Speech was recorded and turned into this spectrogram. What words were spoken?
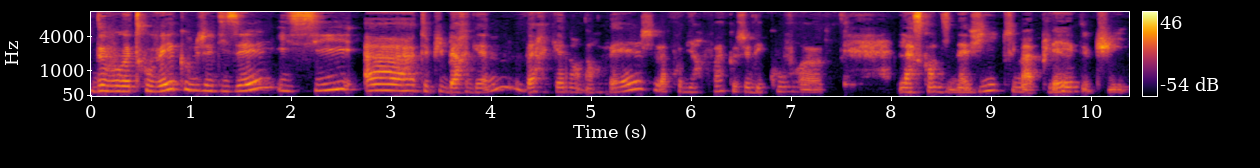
de vous retrouver, comme je disais, ici depuis Bergen, Bergen en Norvège, la première fois que je découvre euh, la Scandinavie qui m'appelait depuis.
